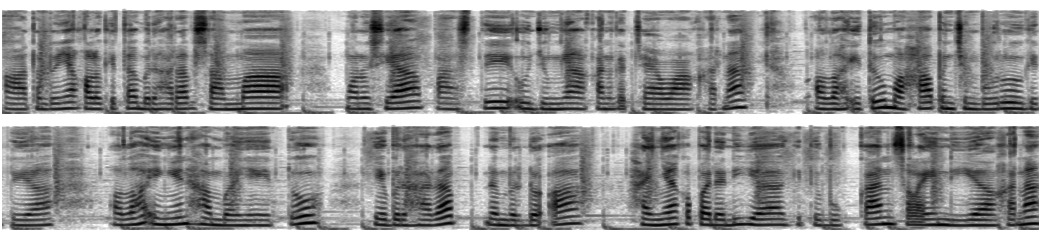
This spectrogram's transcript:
uh, tentunya kalau kita berharap sama manusia pasti ujungnya akan kecewa karena Allah itu maha pencemburu gitu ya. Allah ingin hambanya itu ya berharap dan berdoa hanya kepada dia gitu bukan selain dia. Karena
